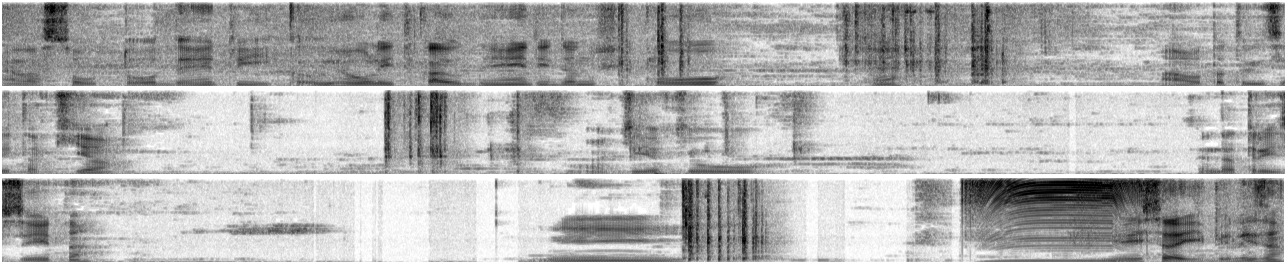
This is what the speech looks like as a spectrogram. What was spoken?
Ela soltou dentro e o enrolete caiu dentro e danificou, né? A outra trizeta aqui, ó. Aqui, aqui o sendo da trizeta. E... e é isso aí, beleza?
